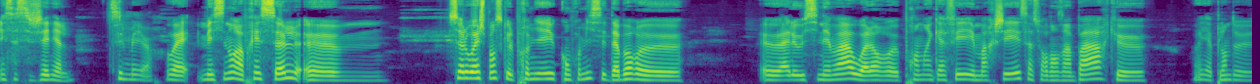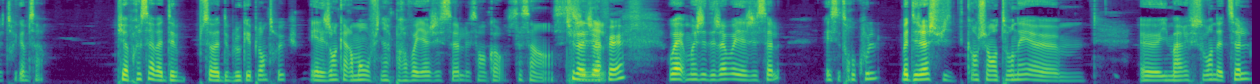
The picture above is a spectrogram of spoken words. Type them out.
Et ça c'est génial. C'est le meilleur. Ouais, mais sinon après seul, euh, seul ouais, je pense que le premier compromis c'est d'abord euh, euh, aller au cinéma ou alors euh, prendre un café et marcher, s'asseoir dans un parc. ouais, il y a plein de trucs comme ça. Puis après ça va dé- ça va débloquer plein de trucs et les gens carrément vont finir par voyager seuls c'est encore ça c'est un Tu l'as déjà fait? Ouais, moi j'ai déjà voyagé seule et c'est trop cool. Bah déjà je suis quand je suis en tournée, euh, euh, il m'arrive souvent d'être seule.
